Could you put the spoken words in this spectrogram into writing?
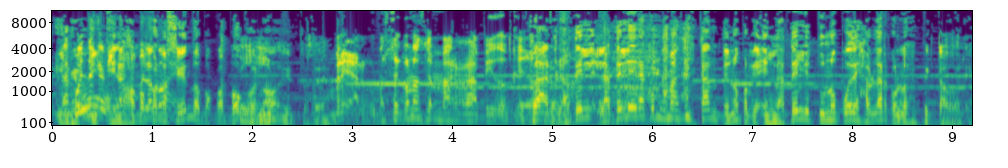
¿Te y- nos vamos conociendo poco a poco, Sí. ¿no? Y Entonces, Hombre, algunos se conocen más rápido que claro, otros. la tele, la tele era como más distante, ¿no? Porque en la tele tú no puedes hablar con los espectadores.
